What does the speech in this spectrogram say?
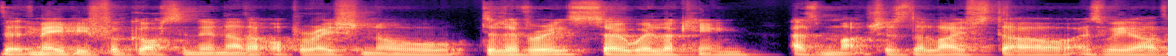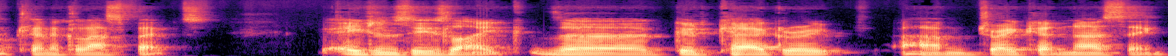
that may be forgotten in other operational deliveries. So we're looking as much as the lifestyle as we are the clinical aspects. Agencies like the Good Care Group, um, Draycott Nursing,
